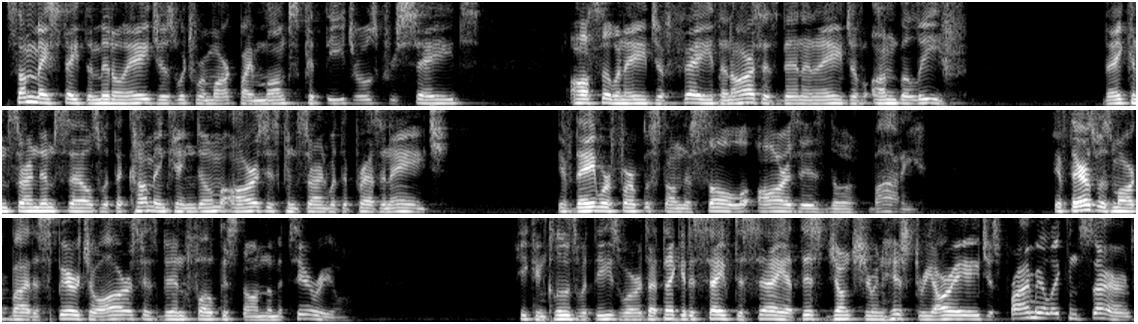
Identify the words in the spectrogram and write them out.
Some may state the Middle Ages, which were marked by monks, cathedrals, crusades, also an age of faith, and ours has been an age of unbelief. They concern themselves with the coming kingdom, ours is concerned with the present age. If they were focused on the soul, ours is the body. If theirs was marked by the spiritual, ours has been focused on the material. He concludes with these words I think it is safe to say at this juncture in history, our age is primarily concerned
